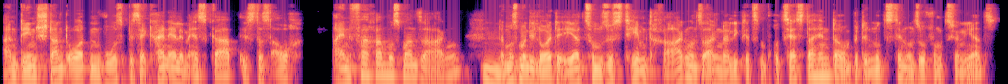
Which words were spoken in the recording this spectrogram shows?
an den Standorten, wo es bisher kein LMS gab, ist das auch einfacher, muss man sagen. Mhm. Da muss man die Leute eher zum System tragen und sagen, da liegt jetzt ein Prozess dahinter und bitte nutzt den und so funktioniert's.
